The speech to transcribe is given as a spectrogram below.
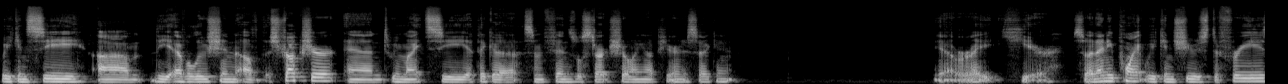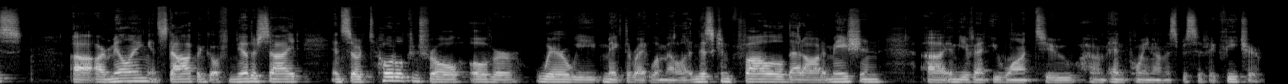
we can see um, the evolution of the structure, and we might see, I think uh, some fins will start showing up here in a second. Yeah, right here. So at any point, we can choose to freeze uh, our milling and stop and go from the other side. And so total control over where we make the right lamella. And this can follow that automation uh, in the event you want to um, endpoint on a specific feature.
